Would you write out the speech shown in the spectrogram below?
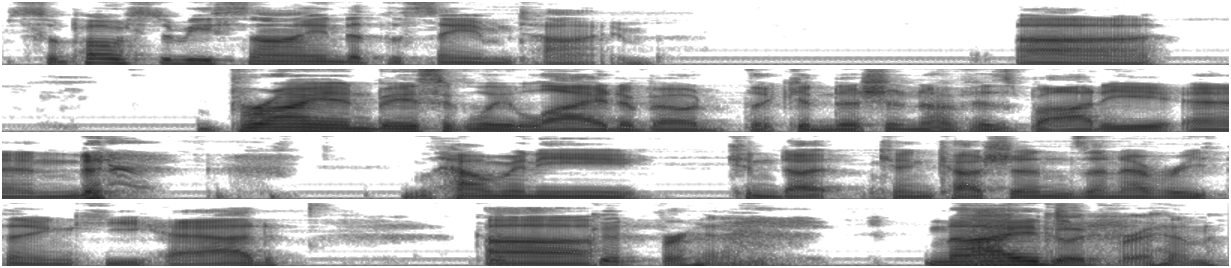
supposed to be signed at the same time. Uh, Bryan basically lied about the condition of his body and how many condu- concussions and everything he had. Uh, good for him. Nigel, Not good for him.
